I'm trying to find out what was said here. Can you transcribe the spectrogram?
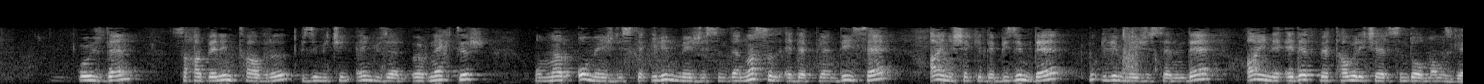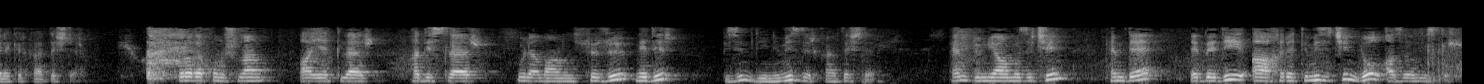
O yüzden sahabenin tavrı bizim için en güzel örnektir. Onlar o mecliste, ilim meclisinde nasıl edeplendiyse aynı şekilde bizim de bu ilim meclislerinde aynı edep ve tavır içerisinde olmamız gerekir kardeşler. Burada konuşulan ayetler, hadisler, ulemanın sözü nedir? Bizim dinimizdir kardeşlerim. Hem dünyamız için hem de ebedi ahiretimiz için yol azığımızdır.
